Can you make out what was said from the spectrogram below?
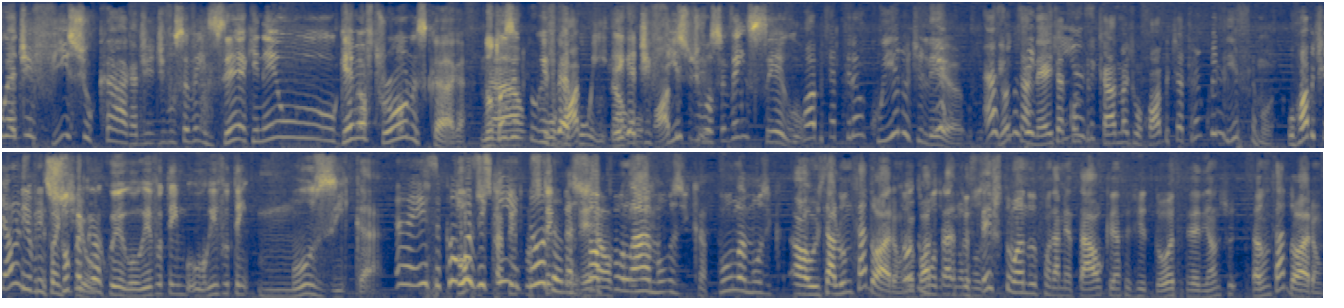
o livro é difícil, cara, de, de você vencer, que nem o Game of Thrones, cara. Não, tô Não, dizendo que o livro o é Hobbit- ruim, não, ele é o difícil Hobbit- de você vencê-lo. O Hobbit é tranquilo de ler. O as Senhor dos Anéis é complicado, mas o Hobbit é tranquilíssimo. O Hobbit é um livro infantil. Super tranquilo, o livro tem, o livro tem música. É isso, com Todos os musiquinha e tudo. É só pular a música, pula a música. Ó, os alunos adoram. Todo eu boto mundo pula no música. sexto ano do fundamental, crianças de 12, 13 anos, os alunos adoram.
